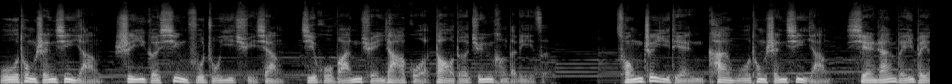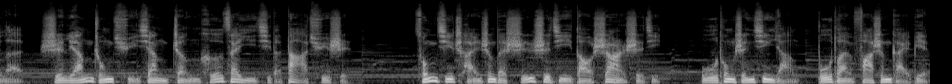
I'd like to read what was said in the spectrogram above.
五通神信仰是一个幸福主义取向几乎完全压过道德均衡的例子。从这一点看，五通神信仰显然违背了使两种取向整合在一起的大趋势。从其产生的十世纪到十二世纪，五通神信仰不断发生改变。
